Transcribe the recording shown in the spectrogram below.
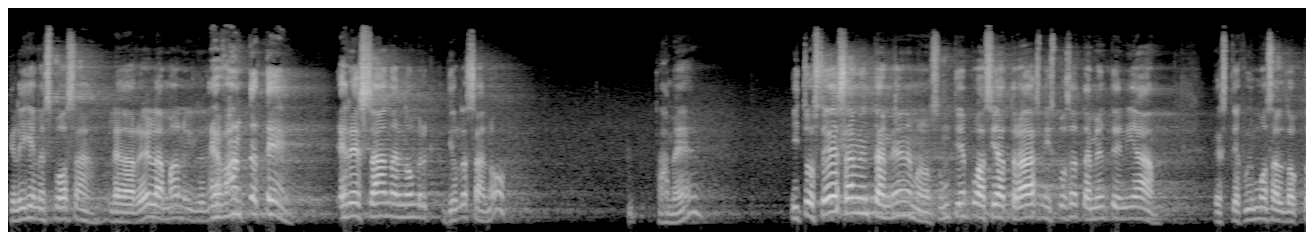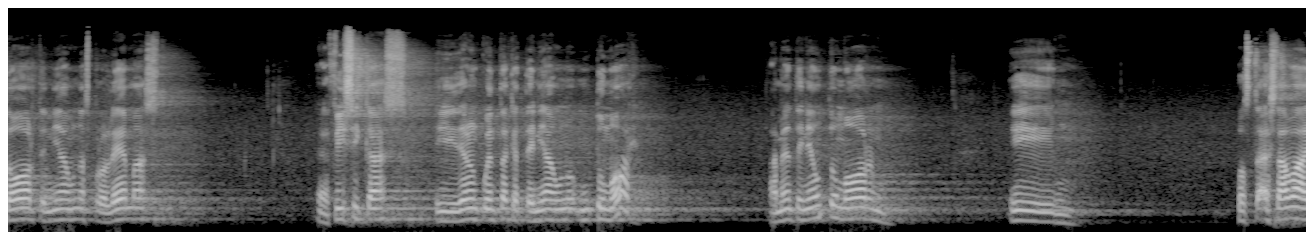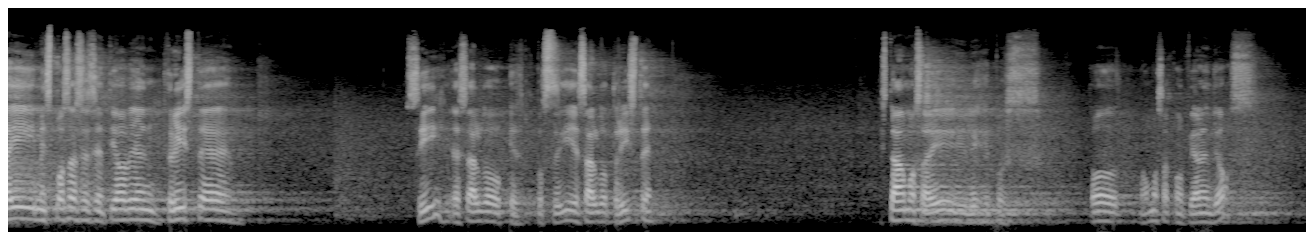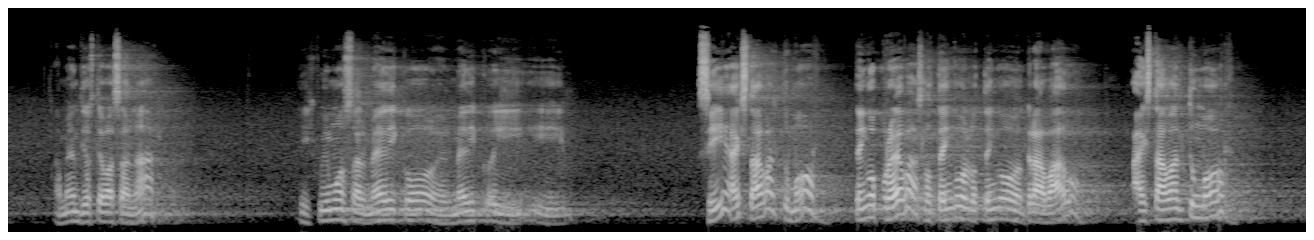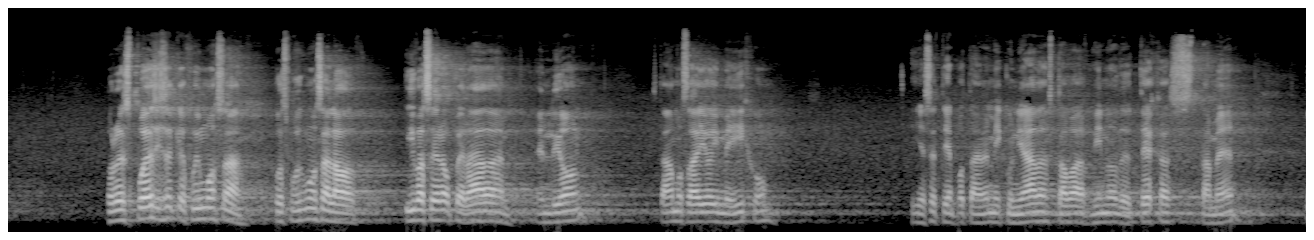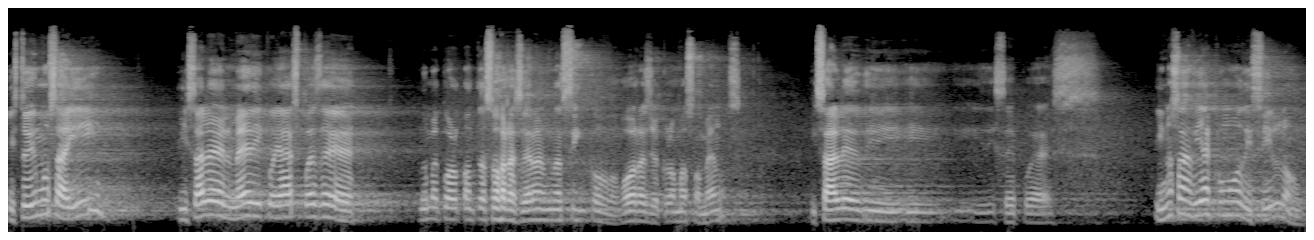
que le dije a mi esposa, le agarré la mano y le levántate, eres sana el nombre, Dios la sanó. Amén. Y ustedes saben también, hermanos, un tiempo hacia atrás mi esposa también tenía, este, fuimos al doctor, tenía unos problemas eh, físicas y dieron cuenta que tenía un, tumor. Amén, tenía un tumor y pues estaba ahí, mi esposa se sintió bien triste. Sí, es algo que, pues sí, es algo triste. Estábamos ahí y le dije, pues, vamos a confiar en Dios. Amén, Dios te va a sanar. Y fuimos al médico, el médico, y, y sí, ahí estaba el tumor. Tengo pruebas, lo tengo, lo tengo grabado. Ahí estaba el tumor. Pero después dice que fuimos a, pues fuimos a la, iba a ser operada en, León. Estábamos ahí yo y mi hijo. Y ese tiempo también mi cuñada estaba, vino de Texas también. Y estuvimos ahí y sale el médico ya después de, no me acuerdo cuántas horas, eran unas cinco horas yo creo más o menos. Y sale y, dice pues, y no sabía cómo decirlo.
